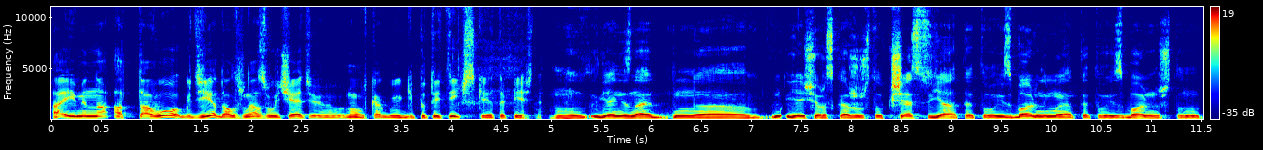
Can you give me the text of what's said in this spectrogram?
а именно от того, где должна звучать, э, ну, как бы гипотетически эта песня. Ну, я не знаю, а, я еще раз скажу, что, к счастью, я от этого избавлен, и мы от этого избавлены, что ну,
